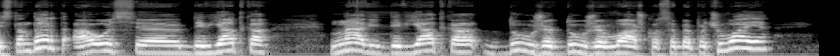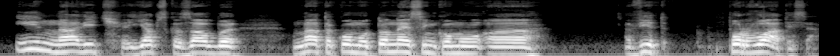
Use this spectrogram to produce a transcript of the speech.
е, стандарт, а ось е, дев'ятка, навіть дев'ятка дуже-дуже важко себе почуває. І навіть, я б сказав би, на такому тонесенькому е, від порватися.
